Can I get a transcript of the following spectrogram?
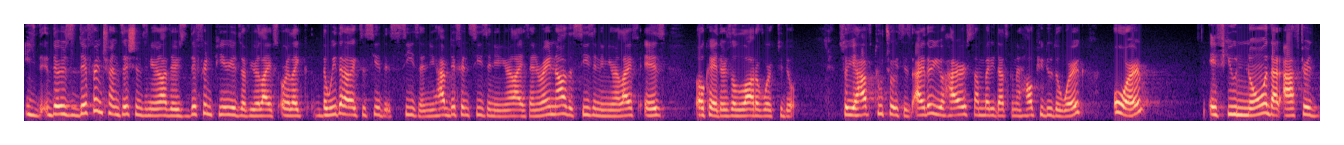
there's different transitions in your life. There's different periods of your life or like the way that i like to see it is season. You have different season in your life and right now the season in your life is okay there's a lot of work to do. So you have two choices. Either you hire somebody that's going to help you do the work or if you know that after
